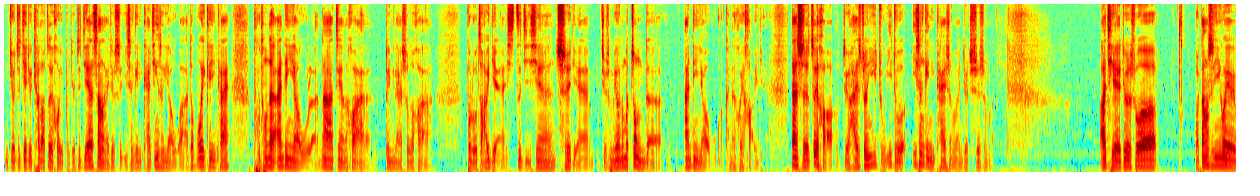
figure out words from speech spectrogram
你就直接就跳到最后一步，就直接上来就是医生给你开精神药物啊，都不会给你开普通的安定药物了。那这样的话，对你来说的话，不如早一点自己先吃一点，就是没有那么重的安定药物，可能会好一点。但是最好就还是遵医嘱，医嘱医生给你开什么你就吃什么。而且就是说，我当时因为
